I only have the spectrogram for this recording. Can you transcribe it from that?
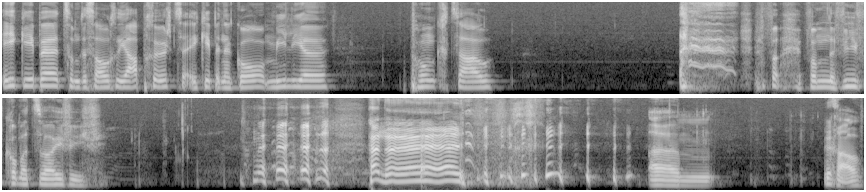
ich gebe, um das auch ein bisschen abzukürzen, ich gebe eine Go Milieu Punktzahl von einem 5,25. Nein! Ähm, ich auch.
